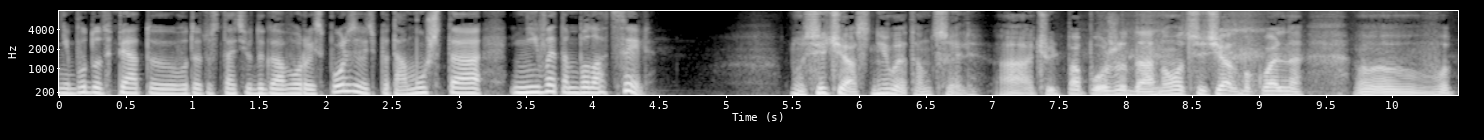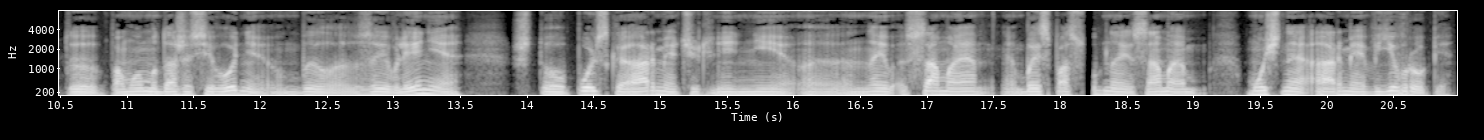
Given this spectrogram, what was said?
не будут пятую вот эту статью договора использовать, потому что не в этом была цель. Ну, сейчас не в этом цель, а чуть попозже, да. Но вот сейчас буквально, э, вот, э, по-моему, даже сегодня было заявление, что польская армия чуть ли не э, самая боеспособная и самая мощная армия в Европе.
